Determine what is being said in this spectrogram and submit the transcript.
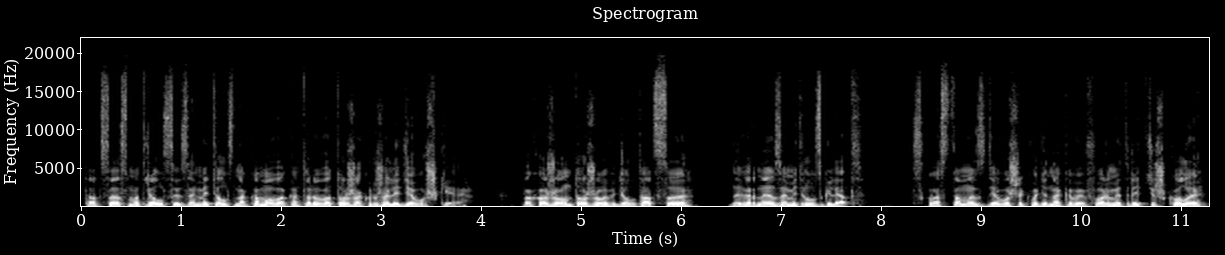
Татсо осмотрелся и заметил знакомого, которого тоже окружали девушки. Похоже, он тоже увидел Тацию, наверное, заметил взгляд. С хвостом из девушек в одинаковой форме третьей школы,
